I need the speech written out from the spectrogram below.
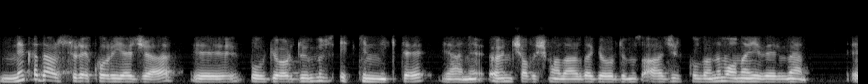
ne kadar süre koruyacağı e, bu gördüğümüz etkinlikte yani ön çalışmalarda gördüğümüz acil kullanım onayı verilen e,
